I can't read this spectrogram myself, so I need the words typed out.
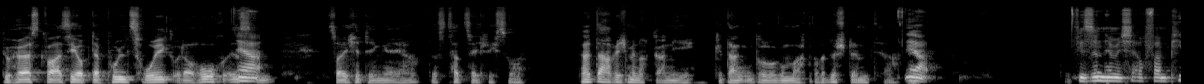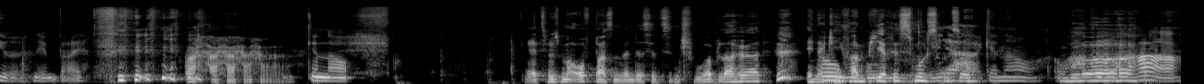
du hörst quasi, ob der Puls ruhig oder hoch ist. Ja. solche Dinge, ja. Das ist tatsächlich so. Da, da habe ich mir noch gar nie Gedanken drüber gemacht, aber das stimmt, ja. Ja. Wir sind nämlich auch Vampire nebenbei. genau. Jetzt müssen wir aufpassen, wenn das jetzt ein Schwurbler hört. Energievampirismus oh, und so. Ja, genau. Oh,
